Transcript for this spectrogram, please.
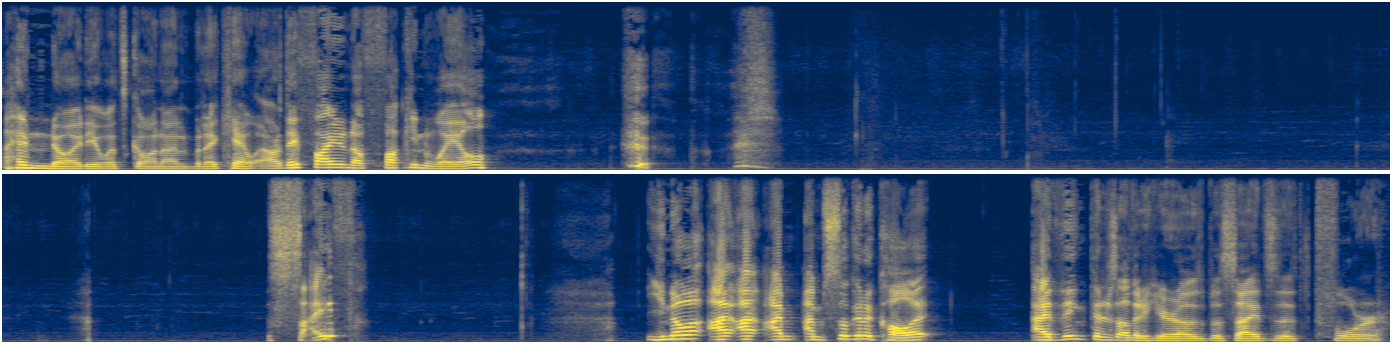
I have no idea what's going on, but I can't. Are they fighting a fucking whale? Scythe? You know what? I, I I'm I'm still gonna call it. I think there's other heroes besides the four.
